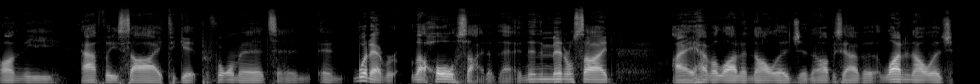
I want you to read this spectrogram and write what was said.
on the athlete side to get performance and, and whatever, the whole side of that. And then the mental side, I have a lot of knowledge, and obviously I have a lot of knowledge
